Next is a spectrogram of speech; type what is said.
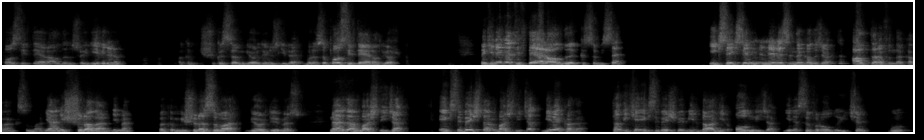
pozitif değer aldığını söyleyebilirim. Bakın şu kısım gördüğünüz gibi burası pozitif değer alıyor. Peki negatif değer aldığı kısım ise x ekseninin neresinde kalacaktır? Alt tarafında kalan kısımlar. Yani şuralar değil mi? Bakın bir şurası var gördüğümüz. Nereden başlayacak? Eksi 5'ten başlayacak 1'e kadar. Tabii ki eksi 5 ve 1 dahil olmayacak. Yine sıfır olduğu için bu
